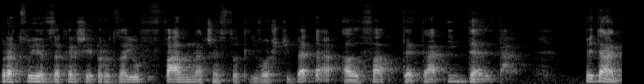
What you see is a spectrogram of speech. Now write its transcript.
pracuje w zakresie rodzajów fal na częstotliwości beta, alfa, teta i delta. Pytanie,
